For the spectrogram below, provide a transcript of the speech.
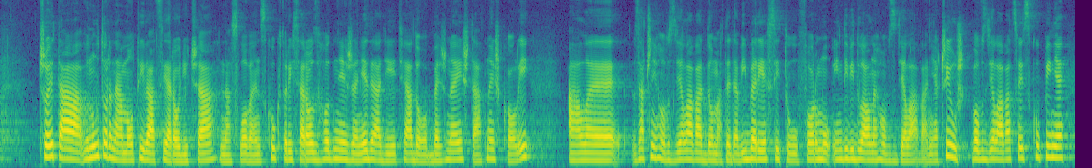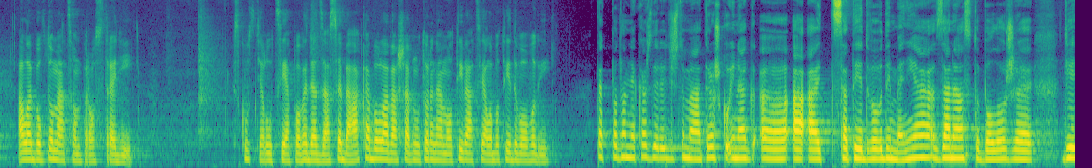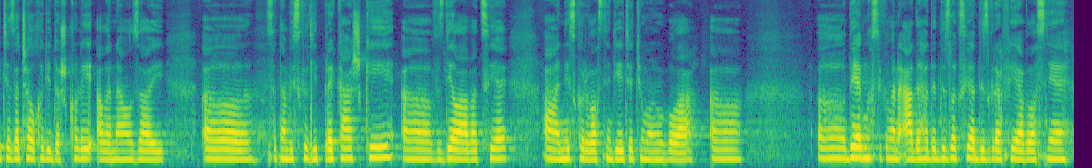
čo je tá vnútorná motivácia rodiča na Slovensku, ktorý sa rozhodne, že nedá dieťa do bežnej štátnej školy, ale začne ho vzdelávať doma. Teda vyberie si tú formu individuálneho vzdelávania, či už vo vzdelávacej skupine, alebo v domácom prostredí. Skúste, Lucia, povedať za seba, aká bola vaša vnútorná motivácia alebo tie dôvody? Tak podľa mňa každý rodič to má trošku inak eh, a aj sa tie dôvody menia. Za nás to bolo, že dieťa začalo chodiť do školy, ale naozaj uh, sa tam vyskytli prekážky uh, vzdelávacie a neskôr vlastne dieťaťu môjmu bola diagnostikované ADHD, dyslexia, dysgrafia vlastne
